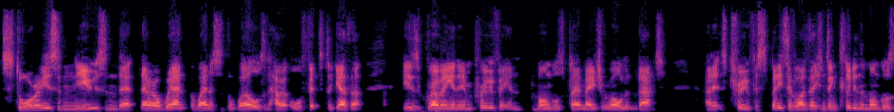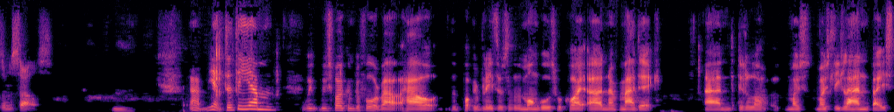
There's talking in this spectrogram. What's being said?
stories and news, and their their aware, awareness of the world and how it all fits together is growing and improving. And Mongols play a major role in that, and it's true for many civilizations, including the Mongols themselves. Mm. Um, yeah, did the um we, we've spoken before about how the popular belief was that the Mongols were quite uh, nomadic and did a lot, most mostly land based.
